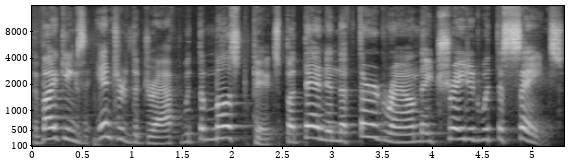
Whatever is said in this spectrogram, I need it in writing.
The Vikings entered the draft with the most picks, but then in the third round, they traded with the Saints.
